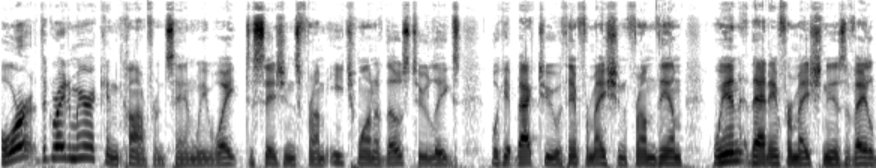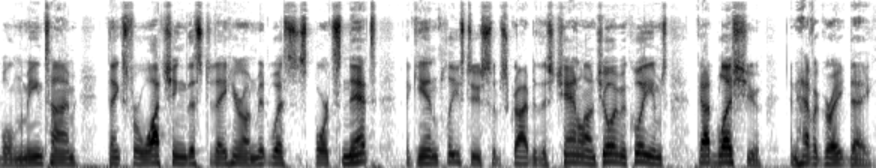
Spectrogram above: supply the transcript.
or the Great American Conference, and we wait decisions from each one of those two leagues. We'll get back to you with information from them when that information is available. In the meantime, thanks for watching this today here on Midwest Sports Net. Again, please do subscribe to this channel. I'm Joey McWilliams. God bless you, and have a great day.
